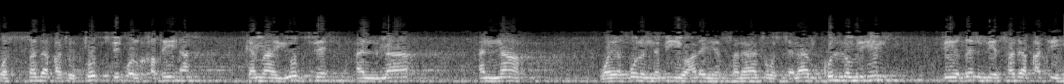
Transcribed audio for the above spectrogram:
والصدقة تطفئ الخطيئة كما يطفئ الماء النار. ويقول النبي عليه الصلاة والسلام كل امرئ في ظل صدقته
